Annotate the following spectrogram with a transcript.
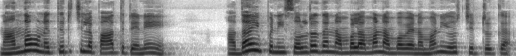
நான் தான் உன்னை திருச்சியில் பார்த்துட்டேனே. அதான் இப்போ நீ சொல்கிறத நம்பலாமா நம்ப வேணாமான்னு யோசிச்சுட்டு இருக்கேன்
